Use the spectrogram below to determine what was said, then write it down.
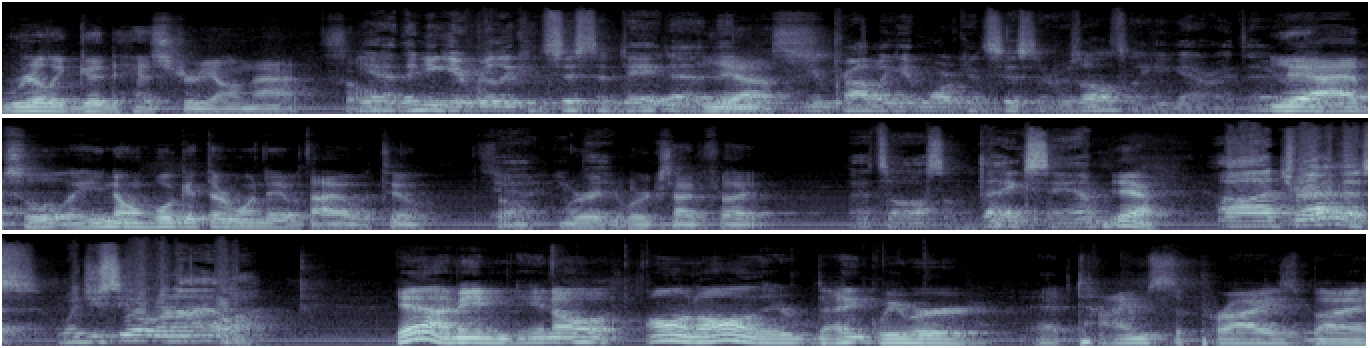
really good history on that. So Yeah, then you get really consistent data, and then Yes. you probably get more consistent results like you got right there. yeah, absolutely. You know, we'll get there one day with Iowa too. So Yeah, we're bet. we're excited for that. That's awesome. Thanks, Sam. Yeah. Uh, Travis, what'd you see over in Iowa? Yeah, I mean, you know, all in all, I think we were at times surprised by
